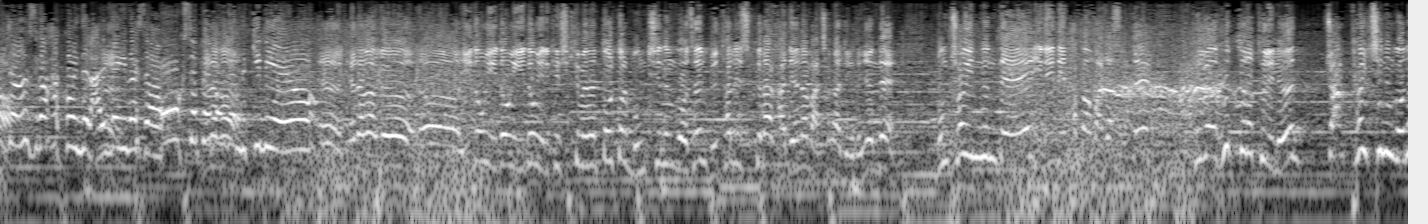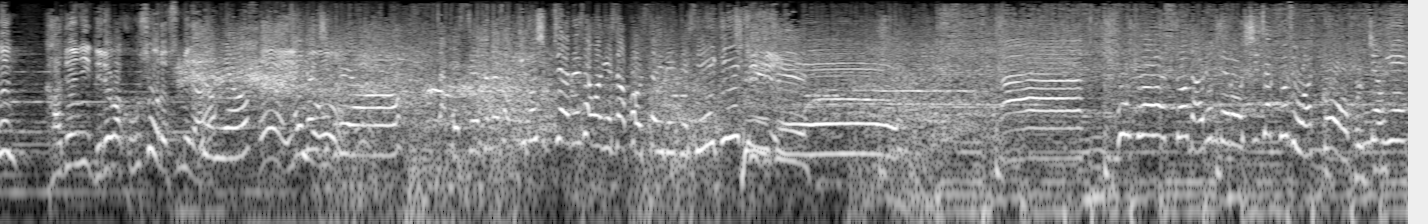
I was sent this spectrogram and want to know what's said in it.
홍진호 선수가 갖고 있는 알맹이면서 혹시 빼먹는 느낌이에요. 예, 게다가 그 어, 이동 이동 이동 이렇게 시키면 똘똘 뭉치는 것은 뮤탈리스크나 가디언이나 마찬가지거든요. 근데 뭉쳐 있는데 이레디 한방 맞았을 때 그걸 흩어뜨리는 쫙 펼치는 거는 가디언이 느려갖고 훨씬 어렵습니다. 그럼요. 예, 이런 이런 경우. 식으로요. 자, 베스를 하나 잡기도 쉽지 않은 상황에서 벌써 이래도 세기. 지지. 아, 호드도 나름대로 시작도 좋았고, 분명히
